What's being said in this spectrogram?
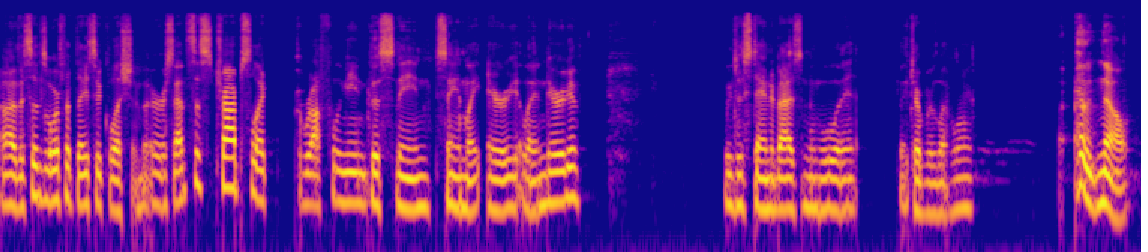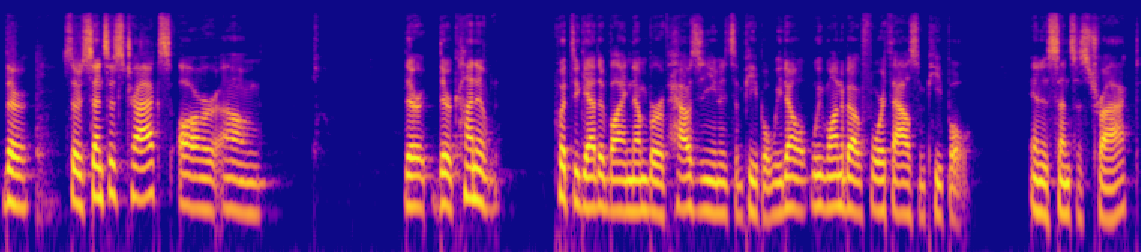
Uh, this is of a basic question. Are census tracts like roughly in the same same like area land area? We just standardize them we'll whichever level. no, they're so census tracts are um, they're they're kind of put together by a number of housing units and people. We don't we want about four thousand people in a census tract.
